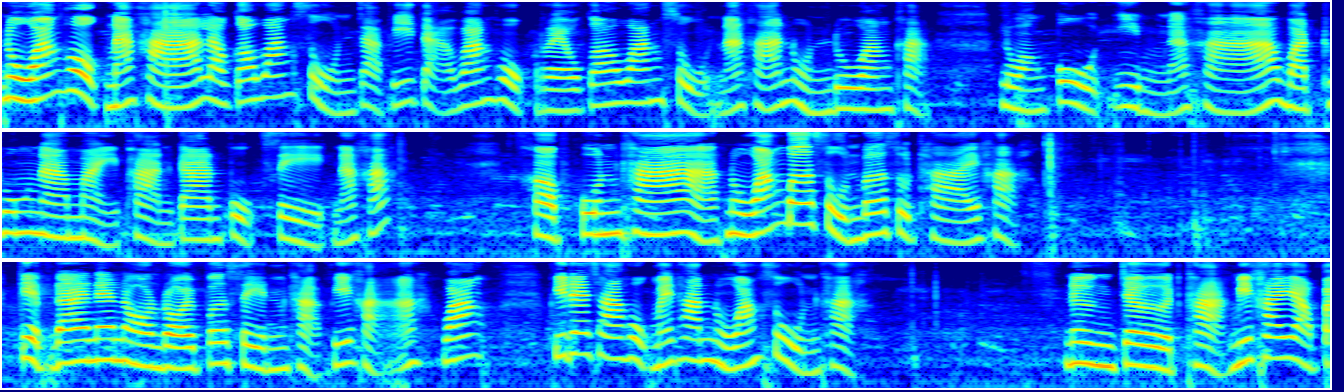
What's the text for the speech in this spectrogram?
หนูว่างหกนะคะแล้วก็ว่างศูนย์จ้ะพี่จ๋าว่างหกแล้วก็ว่างศูนย์นะคะ หนุนดวงค่ะ หลวงปู่อิ่มนะคะ วัดทุ่งนาใหม่ผ่านการปลูกเสกนะคะ ขอบคุณค่ะ หนูว่างเบอร์ศูนย์เบอร์สุดท้ายค่ะ เก็บได้แน่นอนร้อยเปอร์เซ็นค่ะ พี่ขาว่างพี่เดชาหกไม่ทันหนูว่างศูนย์ค่ะหนึ่งเจิดค่ะ มีใครอยากไป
